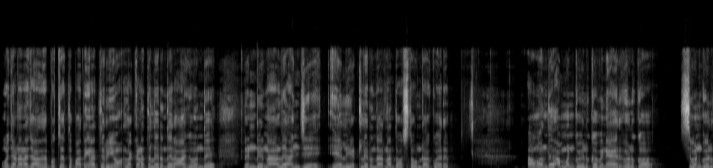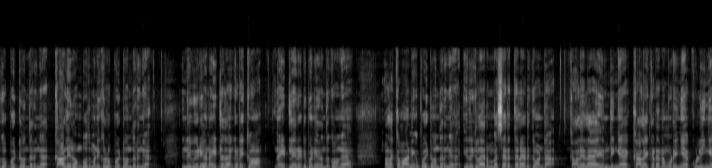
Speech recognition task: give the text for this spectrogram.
உங்கள் ஜனன ஜாதக புத்தகத்தை பார்த்தீங்கன்னா தெரியும். லக்கணத்திலிருந்து ராகு வந்து ரெண்டு நாலு அஞ்சு ஏழு எட்டில் இருந்தாருன்னா தோஷத்தை உண்டாக்குவார். அவங்க வந்து அம்மன் கோயிலுக்கோ விநாயகர் கோயிலுக்கோ சிவன் கோயிலுக்கோ போயிட்டு வந்துடுங்க காலையில் ஒம்பது மணிக்குள்ளே போயிட்டு வந்துடுங்க இந்த வீடியோ நைட்டில் தான் கிடைக்கும். நைட்லேயே ரெடி பண்ணி இருந்துக்கோங்க. வழக்கமாக நீங்கள் போயிட்டு வந்துடுங்க இதுக்கெல்லாம் ரொம்ப சிரத்தெல்லாம் எடுக்க வேண்டாம். காலையில் எந்திங்க காலை கடனை முடிங்க குளிங்க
